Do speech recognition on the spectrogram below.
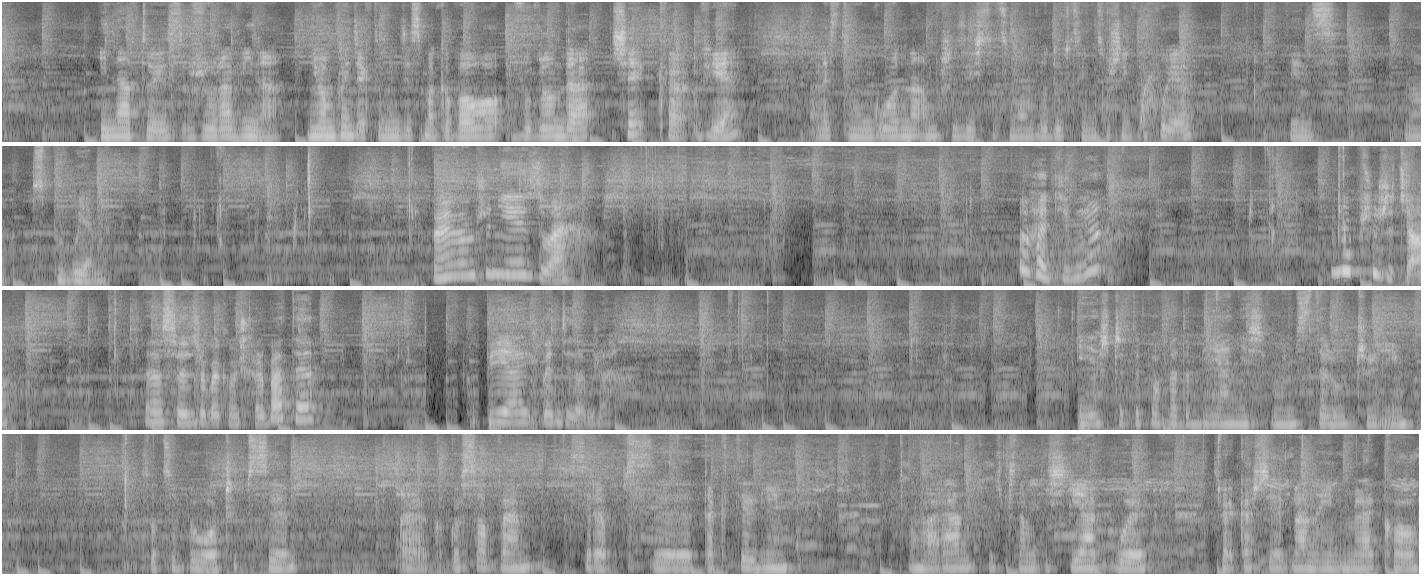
i na to jest żurawina. Nie mam pojęcia, jak to będzie smakowało. Wygląda ciekawie, ale jestem głodna, a muszę zjeść to, co mam w lodówce, więc już nie kupuję. Więc no, spróbujemy. Powiem wam, że nie jest złe. Trochę dziwnie. Do przeżycia. Teraz sobie zrobię jakąś herbatę. Popiję i będzie dobrze. I jeszcze typowe dobijanie się w moim stylu, czyli to, co było chipsy e, kokosowe, syrop z daktyli, amarantus, czy tam jakieś jagły, trochę kaszy jaglanej, mleko,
